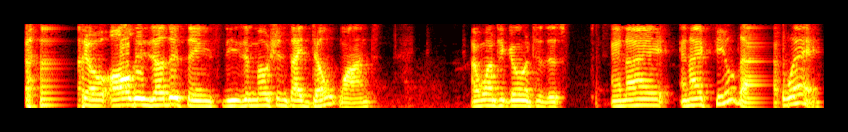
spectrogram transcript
you know, all these other things, these emotions I don't want. I want to go into this and I and I feel that way.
